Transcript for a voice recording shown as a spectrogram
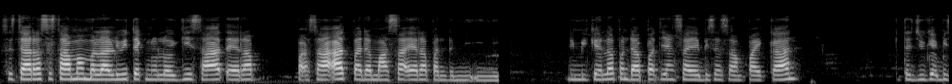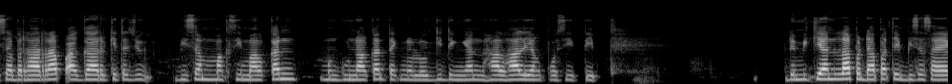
secara sesama melalui teknologi saat era saat pada masa era pandemi ini. Demikianlah pendapat yang saya bisa sampaikan. Kita juga bisa berharap agar kita juga bisa memaksimalkan menggunakan teknologi dengan hal-hal yang positif. Demikianlah pendapat yang bisa saya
